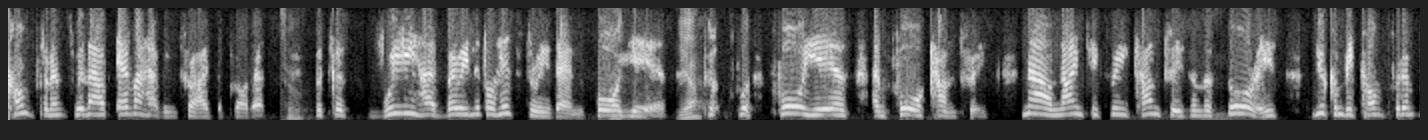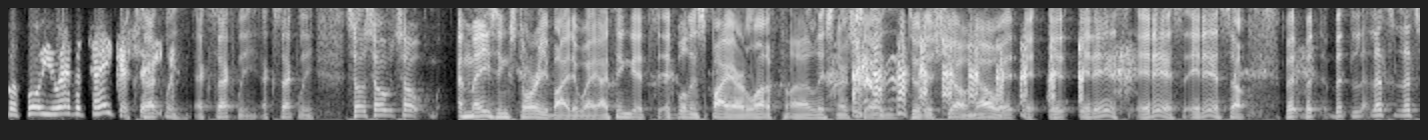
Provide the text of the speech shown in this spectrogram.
confidence without ever having tried the product. True. Because we had very little history then, four years. Yeah. Four years and four countries. Now, 93 countries and the stories you can be confident before you ever take a exactly exactly exactly. So so so amazing story by the way. I think it's it will inspire a lot of uh, listeners uh, to the show. No it, it, it it is it is it is. So but but but let's let's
